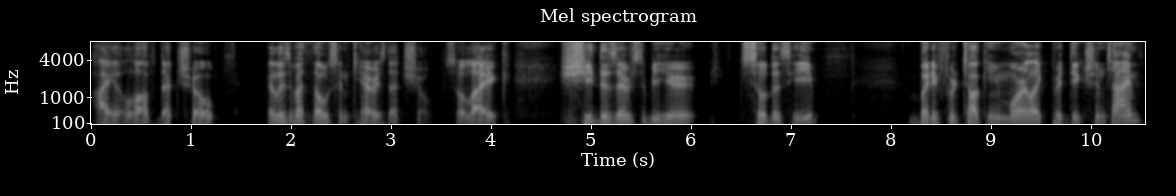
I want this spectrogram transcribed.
I love that show. Elizabeth Olsen carries that show. So, like, she deserves to be here. So does he. But if we're talking more like prediction time,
